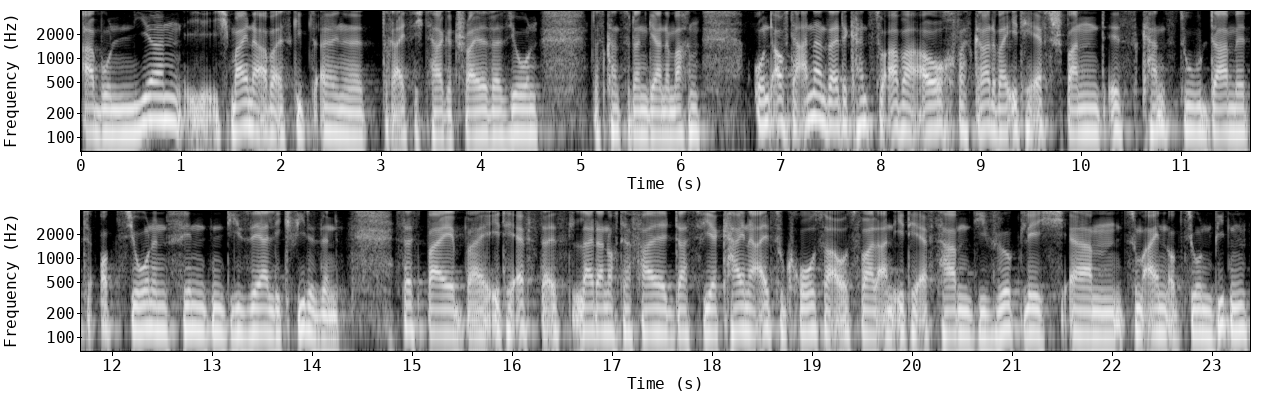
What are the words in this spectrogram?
abonnieren. Ich meine aber, es gibt eine 30-Tage-Trial-Version. Das kannst du dann gerne machen. Und auf der anderen Seite kannst du aber auch, was gerade bei ETFs spannend ist, kannst du damit Optionen finden, die sehr liquide sind. Das heißt, bei, bei ETFs, da ist leider noch der Fall, dass wir keine allzu große Auswahl an ETFs haben, die wirklich ähm, zum einen Optionen bieten,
